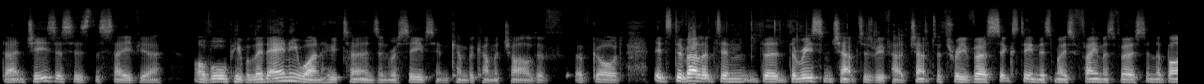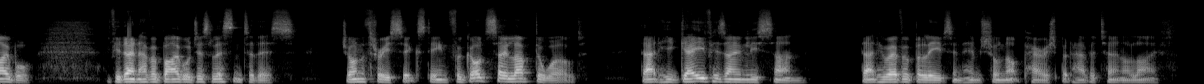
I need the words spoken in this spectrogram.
that Jesus is the Saviour of all people, that anyone who turns and receives him can become a child of, of God. It's developed in the, the recent chapters we've had, chapter 3, verse 16, this most famous verse in the Bible. If you don't have a Bible, just listen to this. John 3:16 For God so loved the world that he gave his only son that whoever believes in him shall not perish but have eternal life.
